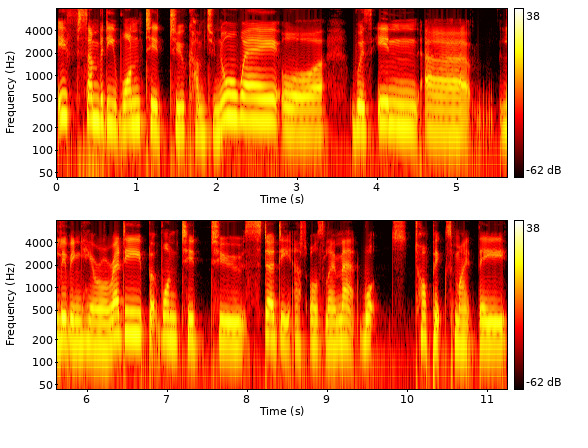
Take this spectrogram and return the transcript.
if somebody wanted to come to Norway or was in uh, living here already but wanted to study at Oslo Met, what topics might they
